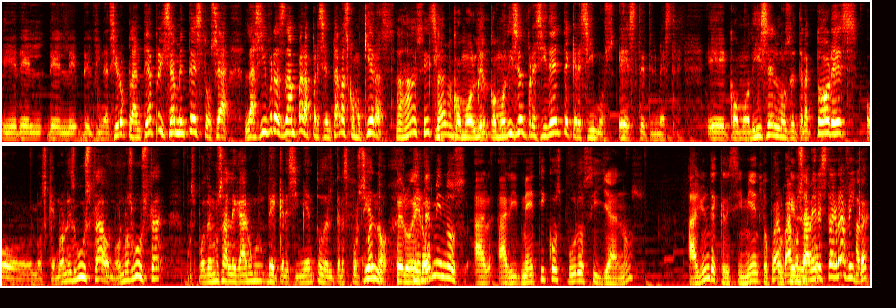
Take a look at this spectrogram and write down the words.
eh, del, del- del financiero plantea precisamente esto. O sea, las cifras dan para presentarlas como quieras. Ajá, sí, claro. Como, como dice el presidente, crecimos este trimestre. Eh, como dicen los detractores o los que no les gusta o no nos gusta, pues podemos alegar un decrecimiento del 3%. Bueno, pero, en términos ar- aritméticos puros y llanos, hay un decrecimiento. Bueno, vamos a ver esta gráfica. A ver,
